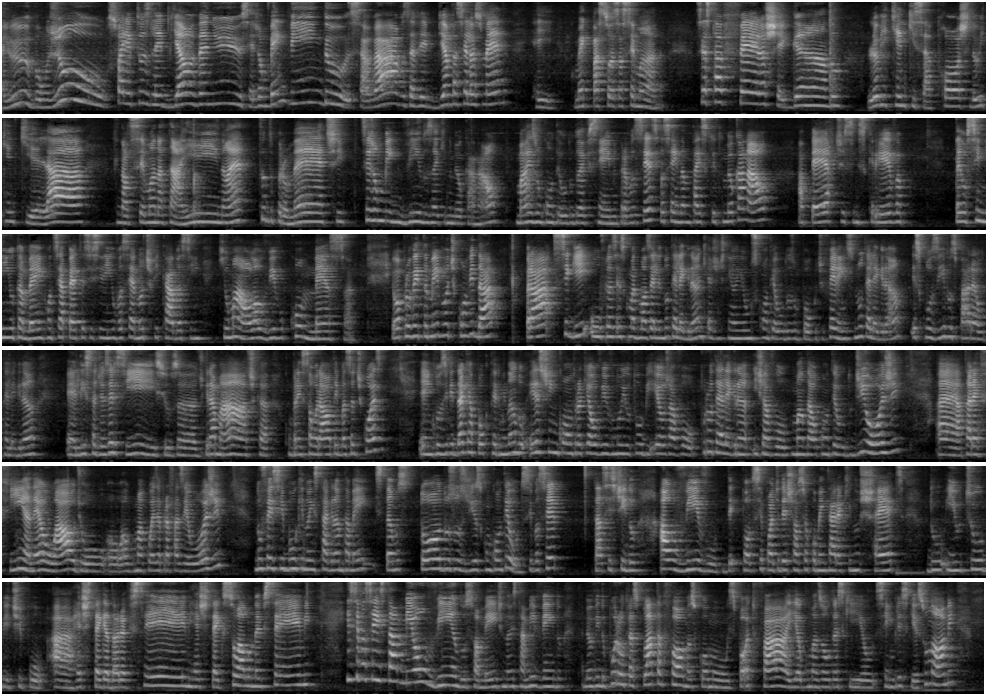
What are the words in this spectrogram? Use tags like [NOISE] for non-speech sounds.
Salut, bonjour, soyez tous les bienvenus, sejam bem-vindos. Ça va? Vous avez bien passé la semaine? E como é que passou essa semana? Sexta-feira chegando, le week-end qui s'approche, le week-end qui est là, final de semana tá aí, não é? Tudo promete. Sejam bem-vindos aqui no meu canal. Mais um conteúdo do FCM para você. Se você ainda não está inscrito no meu canal, aperte, se inscreva tem o sininho também, quando você aperta esse sininho, você é notificado assim que uma aula ao vivo começa. Eu aproveito também e vou te convidar para seguir o Francisco Mademoiselle no Telegram, que a gente tem uns conteúdos um pouco diferentes no Telegram, exclusivos para o Telegram, é, lista de exercícios, uh, de gramática, compreensão oral, tem bastante coisa. É, inclusive, daqui a pouco, terminando este encontro aqui ao vivo no YouTube, eu já vou para o Telegram e já vou mandar o conteúdo de hoje é, a tarefinha, né, o áudio ou, ou alguma coisa para fazer hoje. No Facebook e no Instagram também estamos todos os dias com conteúdo. Se você está assistindo ao vivo, você pode deixar o seu comentário aqui no chat do YouTube, tipo a hashtag AdoraFCM, hashtag SouAlunaFCM. E se você está me ouvindo somente, não está me vendo, me ouvindo por outras plataformas como Spotify e algumas outras que eu sempre esqueço o nome,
